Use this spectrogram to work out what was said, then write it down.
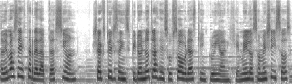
Además de esta readaptación, Shakespeare se inspiró en otras de sus obras que incluían gemelos o mellizos,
